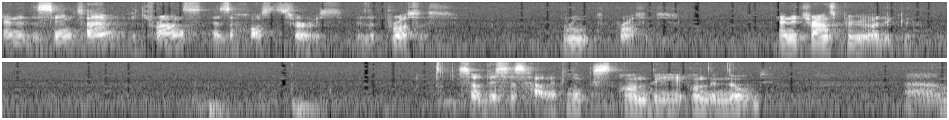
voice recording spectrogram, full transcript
And at the same time, it runs as a host service, as a process, root process. And it runs periodically. So this is how it looks on the, on the node. Um,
